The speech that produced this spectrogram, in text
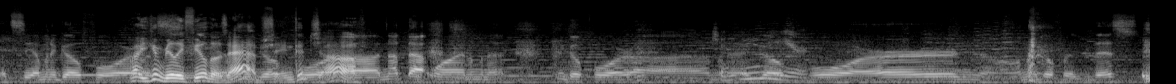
let's see, I'm gonna go for. Wow, you can really see, feel those I'm abs, go Shayne. Good for, job. Uh, not that one. I'm gonna, I'm gonna go for. Uh, I'm gonna go for. No, I'm gonna go for this. No.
